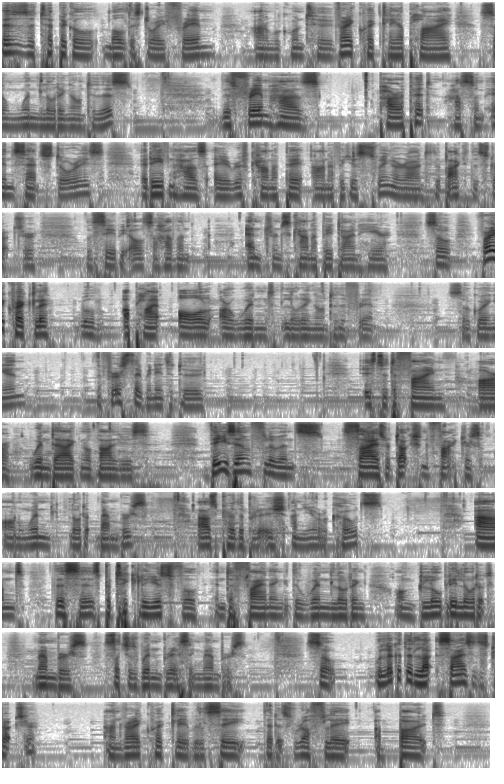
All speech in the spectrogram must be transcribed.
This is a typical multi-story frame and we're going to very quickly apply some wind loading onto this. This frame has parapet, has some inset stories, it even has a roof canopy and if we just swing around to the back of the structure we'll see we also have an entrance canopy down here. So very quickly we'll apply all our wind loading onto the frame. So going in, the first thing we need to do is to define our wind diagonal values. These influence size reduction factors on wind loaded members as per the British and Euro codes and this is particularly useful in defining the wind loading on globally loaded members such as wind bracing members. So we'll look at the size of the structure and very quickly we'll see that it's roughly about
